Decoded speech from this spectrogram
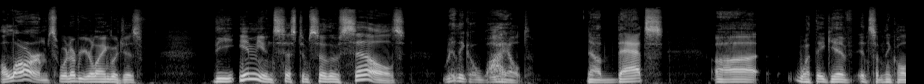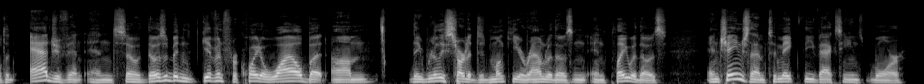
alarms, whatever your language is, the immune system. So those cells really go wild. Now that's uh, what they give in something called an adjuvant. And so those have been given for quite a while, but um, they really started to monkey around with those and, and play with those and change them to make the vaccines more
